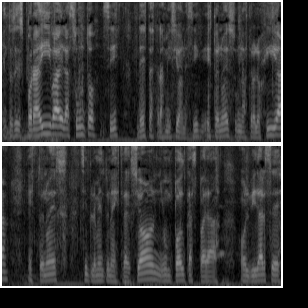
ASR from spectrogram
Entonces por ahí va el asunto ¿sí? De estas transmisiones. ¿sí? Esto no es una astrología, esto no es simplemente una distracción ni un podcast para olvidarse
